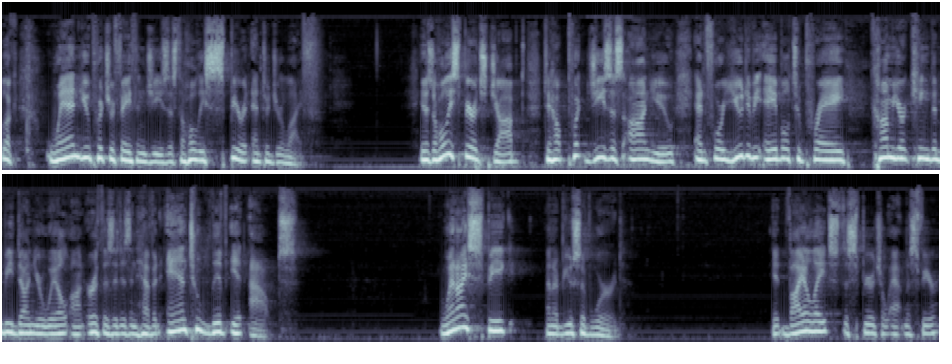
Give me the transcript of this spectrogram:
Look, when you put your faith in Jesus, the Holy Spirit entered your life. It is the Holy Spirit's job to help put Jesus on you and for you to be able to pray, Come your kingdom be done, your will on earth as it is in heaven, and to live it out. When I speak an abusive word. It violates the spiritual atmosphere.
